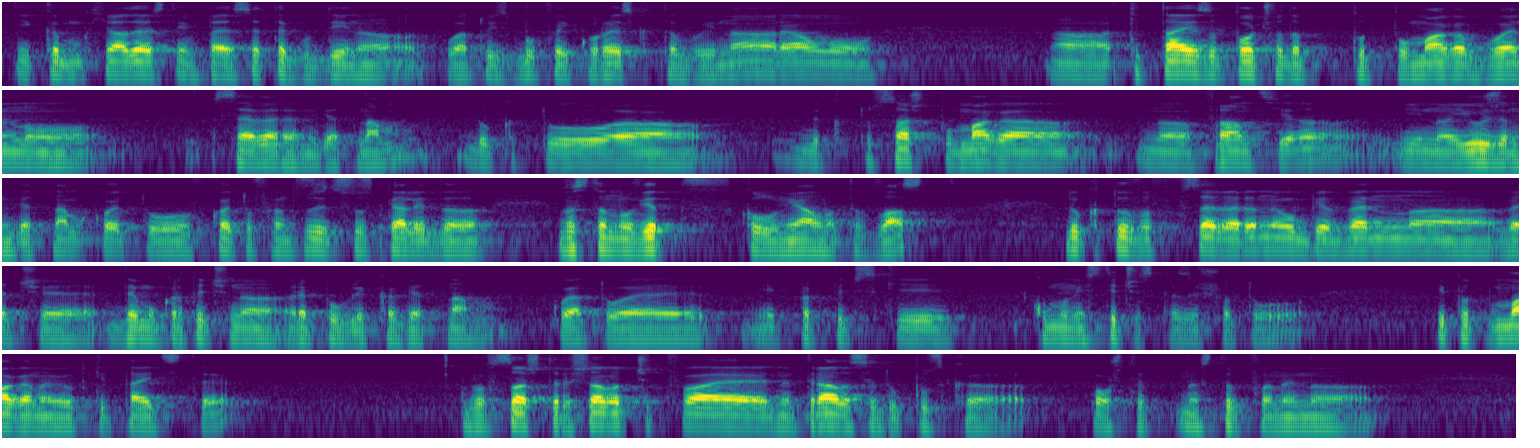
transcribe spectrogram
И към 1950 година, когато избухва и Корейската война, реално Китай започва да подпомага военно Северен Вьетнам, докато докато САЩ помага на Франция и на Южен Вьетнам, който, в който французите са успяли да възстановят колониалната власт, докато в Северен е обявен вече Демократична република Вьетнам, която е и практически комунистическа, защото и подпомагана и от китайците. В САЩ решават, че това е, не трябва да се допуска още настъпване на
